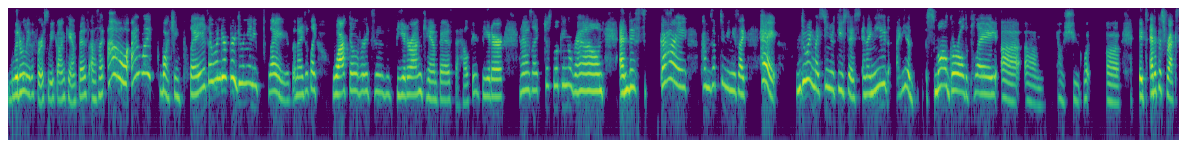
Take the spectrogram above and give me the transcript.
literally the first week on campus, I was like, oh, I like watching plays. I wonder if they're doing any plays. And I just like walked over to the theater on campus, the Helfaer Theater, and I was like just looking around. And this guy comes up to me and he's like, hey, I'm doing my senior thesis and I need I need a small girl to play uh um oh shoot what uh it's Oedipus Rex.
